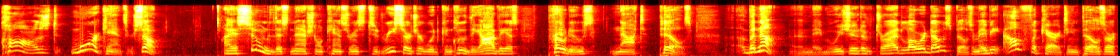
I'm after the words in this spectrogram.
caused more cancer. So I assumed this National Cancer Institute researcher would conclude the obvious, produce, not pills. Uh, but no, uh, maybe we should have tried lower dose pills, or maybe alpha-carotene pills, or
